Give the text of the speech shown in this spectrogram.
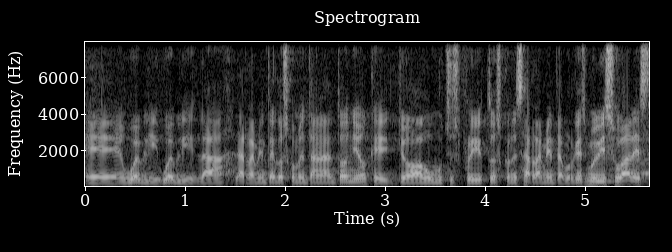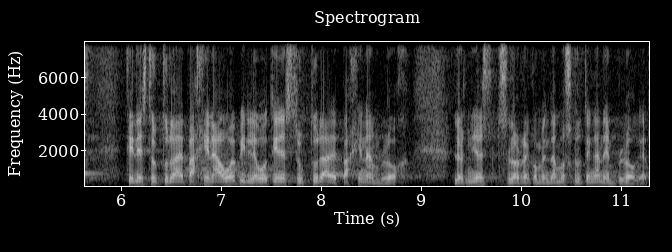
eh, Webly, Webly la, herramienta que os comentaba Antonio, que yo hago muchos proyectos con esa herramienta, porque es muy visual, tiene estructura de página web y luego tiene estructura de página en blog. Los niños los recomendamos que lo tengan en Blogger.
